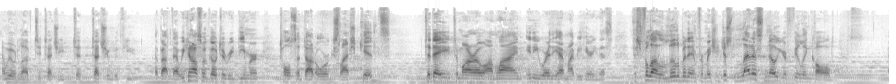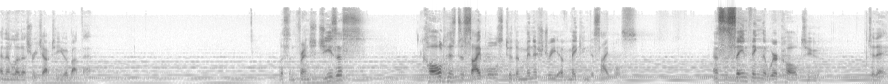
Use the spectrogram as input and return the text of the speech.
And we would love to touch you, to touch you with you about that. We can also go to redeemertulsa.org slash kids. Today, tomorrow, online, anywhere that you might be hearing this. Just fill out a little bit of information. Just let us know you're feeling called, and then let us reach out to you about that. Listen, friends, Jesus called his disciples to the ministry of making disciples. That's the same thing that we're called to today.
